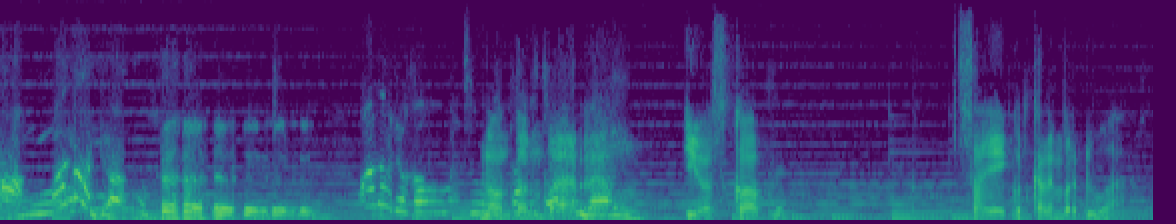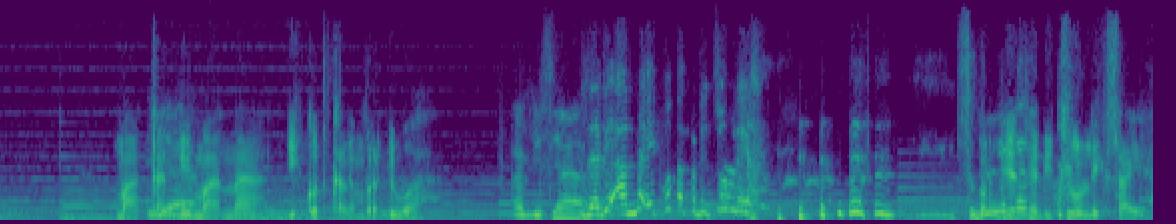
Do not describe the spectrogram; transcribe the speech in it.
mana ada? Mana ada kamu menculik? Nonton bareng bioskop, saya ikut kalian berdua. Makan Iya. di mana ikut kalian berdua. habisnya Jadi anda ikut apa diculik? sebenarnya kan saya diculik saya.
